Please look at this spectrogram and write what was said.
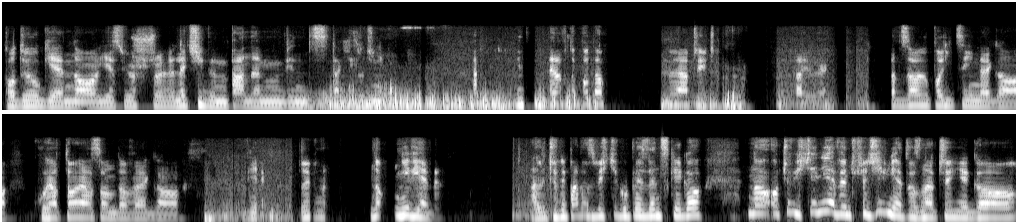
po drugie no, jest już e, leciwym panem, więc takich ludzi nie Więc prawdopodobnie raczej nadzoru policyjnego, kuratora sądowego, grzywna. No nie wiemy. Ale czy wypada z wyścigu prezydenckiego? No oczywiście nie, wręcz przeciwnie, to znaczy jego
